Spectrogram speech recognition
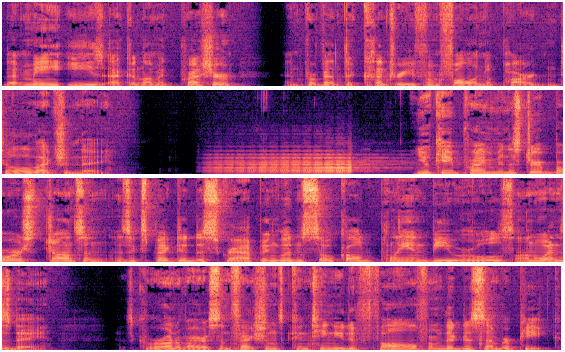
that may ease economic pressure and prevent the country from falling apart until election day. UK Prime Minister Boris Johnson is expected to scrap England's so called Plan B rules on Wednesday, as coronavirus infections continue to fall from their December peak.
